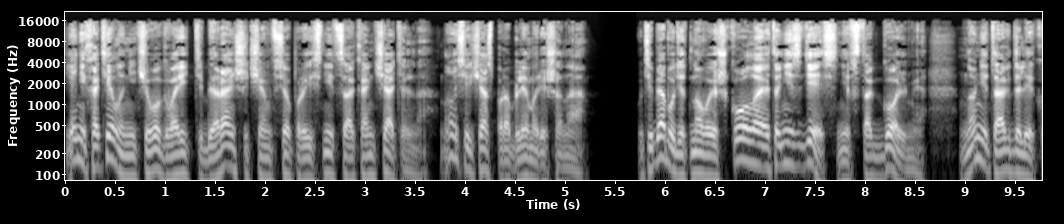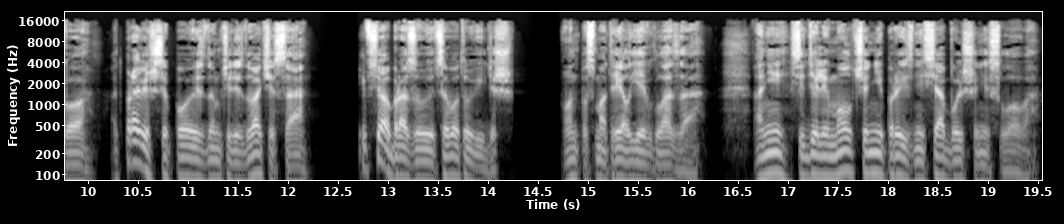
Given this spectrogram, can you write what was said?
Я не хотела ничего говорить тебе раньше, чем все прояснится окончательно, но сейчас проблема решена. У тебя будет новая школа, это не здесь, не в Стокгольме, но не так далеко. Отправишься поездом через два часа, и все образуется, вот увидишь». Он посмотрел ей в глаза. Они сидели молча, не произнеся больше ни слова.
